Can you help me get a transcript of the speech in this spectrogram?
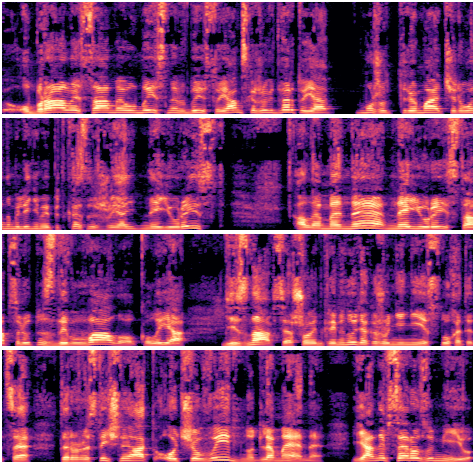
обрали саме умисне вбивство? Я вам скажу відверто, я можу трьома червоними лініями підкреслити, що я не юрист, але мене не юриста абсолютно здивувало, коли я дізнався, що інкримінують. Я кажу: ні, ні, слухайте, це терористичний акт. Очевидно для мене. Я не все розумію.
